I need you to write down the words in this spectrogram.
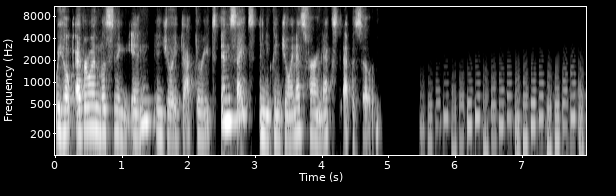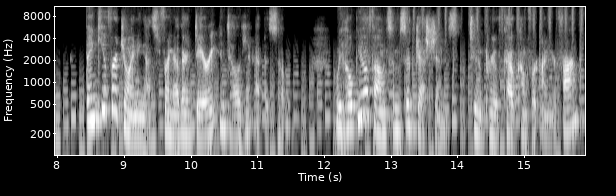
We hope everyone listening in enjoyed Dr. Reid's insights, and you can join us for our next episode. Thank you for joining us for another Dairy Intelligent episode. We hope you have found some suggestions to improve cow comfort on your farm,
